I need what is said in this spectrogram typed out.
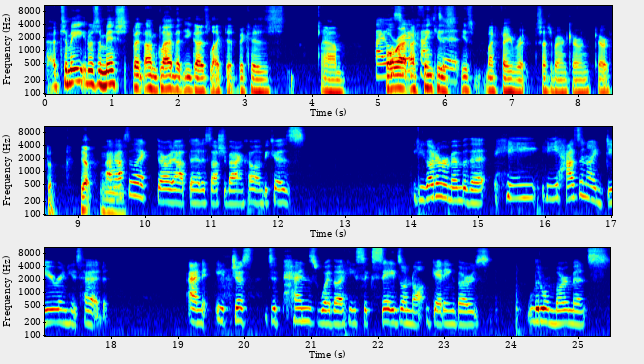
uh, to me it was a miss, but I'm glad that you guys liked it because um, I also Borat, I think, to, is, is my favorite Sacha Baron Cohen character. Yep. I have to like throw it out there to Sacha Baron Cohen because you got to remember that he he has an idea in his head, and it just depends whether he succeeds or not getting those little moments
